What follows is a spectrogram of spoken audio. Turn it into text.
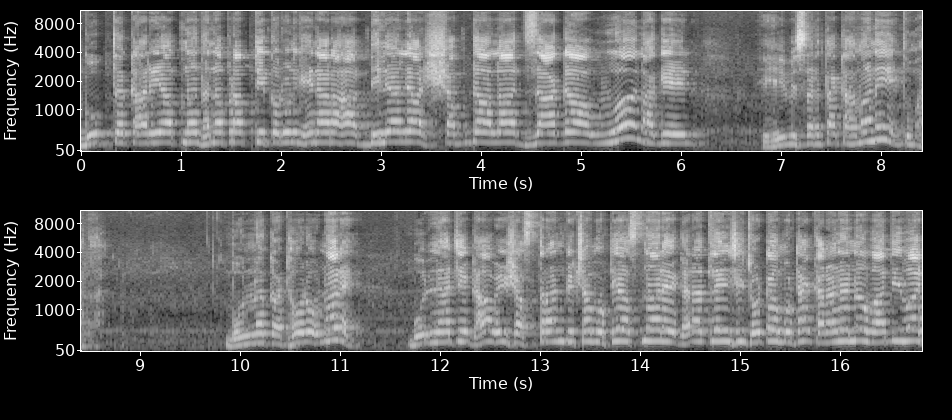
गुप्त कार्यातनं धनप्राप्ती करून घेणार आहात. दिलेल्या शब्दाला जागा व लागेल. हे विसरता कामा नये तुम्हाला. बोलणं कठोर होणार आहे. बोलण्याचे घाव हे शस्त्रांपेक्षा मोठे असणार आहे. घरातल्यांशी छोट्या मोठ्या कारणानं वादिवाद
